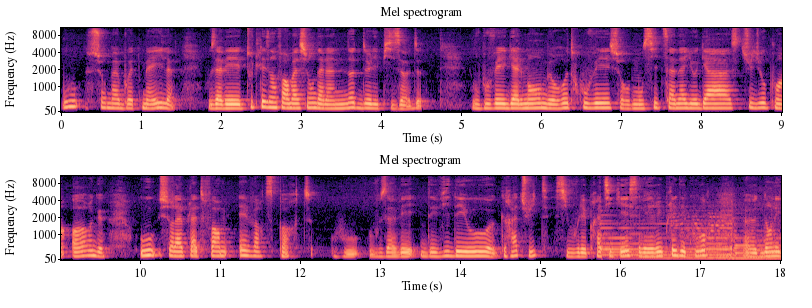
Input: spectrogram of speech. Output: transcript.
ou sur ma boîte mail. Vous avez toutes les informations dans la note de l'épisode. Vous pouvez également me retrouver sur mon site sanayogastudio.org ou sur la plateforme Eversport où vous avez des vidéos gratuites si vous voulez pratiquer. C'est les replays des cours euh, dans les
